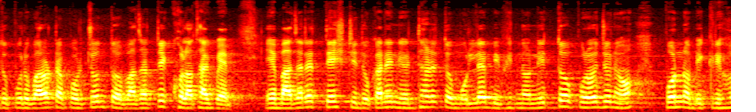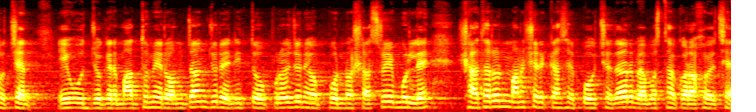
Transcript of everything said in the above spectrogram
দুপুর বারোটা পর্যন্ত বাজারটি খোলা থাকবে। এ বাজারে তেইশটি দোকানে নির্ধারিত মূল্যে বিভিন্ন নিত্য প্রয়োজনীয় পণ্য বিক্রি হচ্ছে। এই উদ্যোগের মাধ্যমে রমজান জুড়ে নিত্য প্রয়োজনীয় পণ্য সাশ্রয়ী মূল্যে সাধারণ মানুষের কাছে পৌঁছে দেওয়ার ব্যবস্থা করা হয়েছে।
